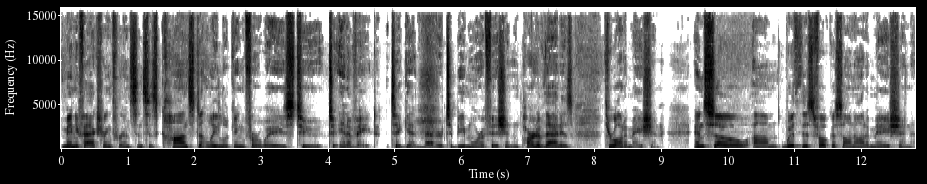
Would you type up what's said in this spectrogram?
manufacturing, for instance, is constantly looking for ways to to innovate, to get better, to be more efficient, and part of that is through automation. And so, um, with this focus on automation,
